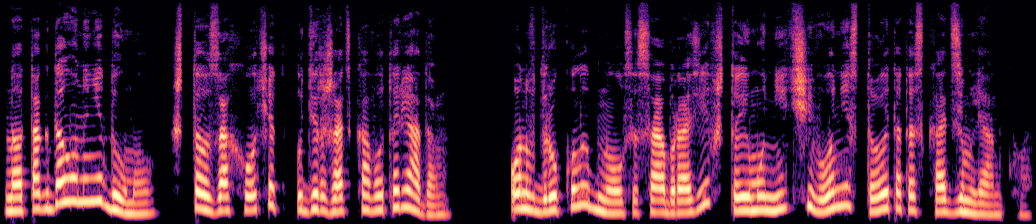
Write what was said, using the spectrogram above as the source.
Но тогда он и не думал, что захочет удержать кого-то рядом. Он вдруг улыбнулся, сообразив, что ему ничего не стоит отыскать землянку.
